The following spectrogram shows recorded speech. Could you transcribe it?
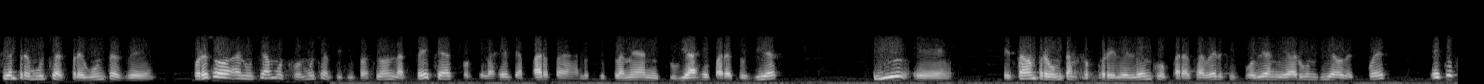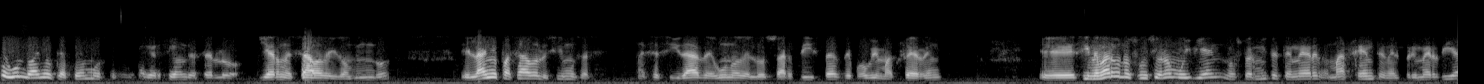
siempre muchas preguntas de... Por eso anunciamos con mucha anticipación las fechas, porque la gente aparta a los que planean su viaje para esos días. Y eh, estaban preguntando por el elenco para saber si podían llegar un día o después. Este segundo año que hacemos esta versión de hacerlo viernes, sábado y domingo. El año pasado lo hicimos a necesidad de uno de los artistas, de Bobby McFerrin. Eh, sin embargo, nos funcionó muy bien, nos permite tener más gente en el primer día,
